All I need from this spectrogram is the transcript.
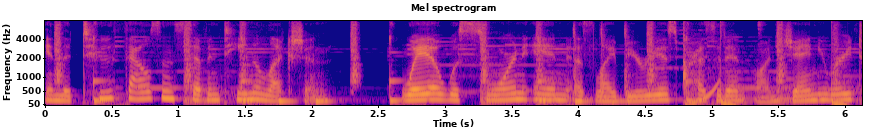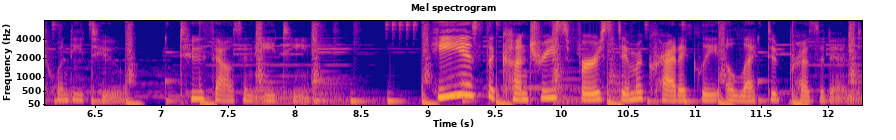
in the 2017 election, Weah was sworn in as Liberia's president on January 22, 2018. He is the country's first democratically elected president.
